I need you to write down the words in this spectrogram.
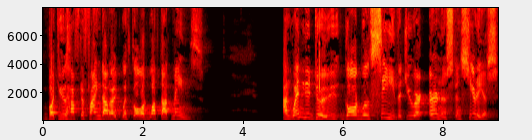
but you'll have to find that out with God, what that means. And when you do, God will see that you are earnest and serious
